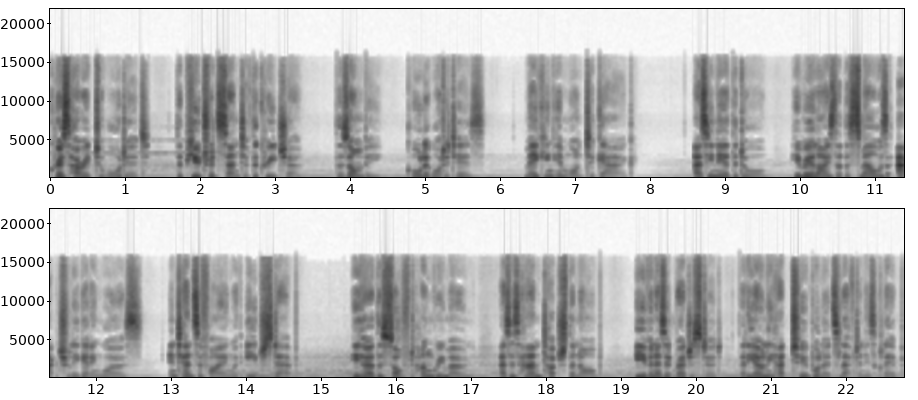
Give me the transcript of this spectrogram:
Chris hurried toward it, the putrid scent of the creature, the zombie, call it what it is, making him want to gag. As he neared the door, he realized that the smell was actually getting worse, intensifying with each step. He heard the soft, hungry moan as his hand touched the knob, even as it registered that he only had two bullets left in his clip.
